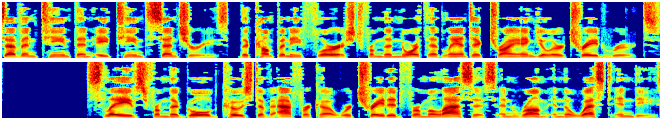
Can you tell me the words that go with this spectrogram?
17th and 18th centuries, the company flourished from the North Atlantic triangular trade routes. Slaves from the Gold Coast of Africa were traded for molasses and rum in the West Indies.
